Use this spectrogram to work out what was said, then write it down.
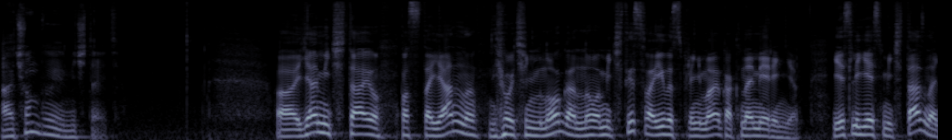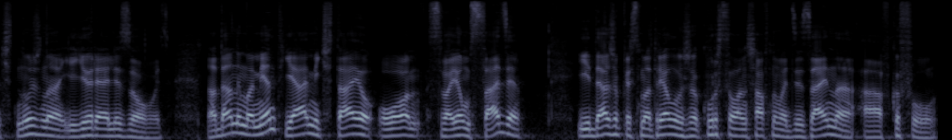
А о чем вы мечтаете? Я мечтаю постоянно и очень много, но мечты свои воспринимаю как намерение. Если есть мечта, значит, нужно ее реализовывать. На данный момент я мечтаю о своем саде и даже присмотрел уже курсы ландшафтного дизайна а, в КФУ.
